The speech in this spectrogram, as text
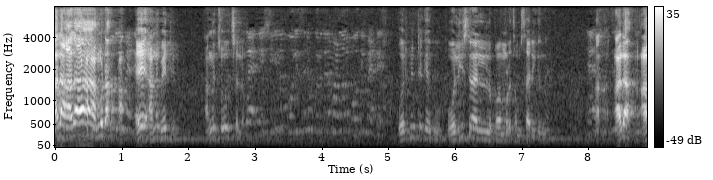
അല്ല അതാ അങ്ങോട്ട് ഏ അങ്ങ് വെയിറ്റ് അങ്ങ് ചോദിച്ചല്ലോ. ഒരു മിനിറ്റ് കേൾക്കൂ പോലീസിനല്ലല്ലോ ഇപ്പോൾ നമ്മൾ സംസാരിക്കുന്നത് അല്ല ആ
